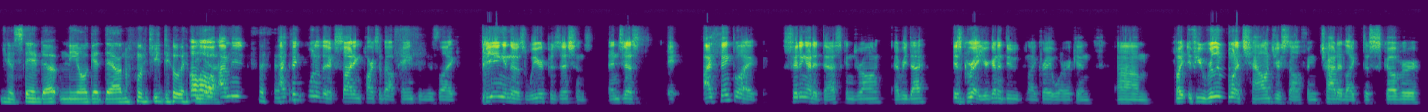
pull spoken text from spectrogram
you know, stand up, kneel, get down? What'd you do with? Oh, the, uh... I mean, I think one of the exciting parts about painting is like being in those weird positions and just. It, I think like sitting at a desk and drawing every day is great. You're gonna do like great work, and um, but if you really want to challenge yourself and try to like discover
